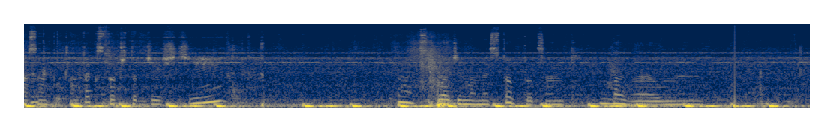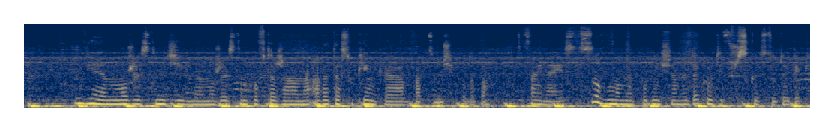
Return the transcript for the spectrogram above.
na sam początek. 140. W składzie mamy 100% bawełny. Wiem, może jestem dziwna, może jestem powtarzalna, ale ta sukienka bardzo mi się podoba. Fajna jest. Znowu mamy podniesiony dekolt i wszystko jest tutaj takie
